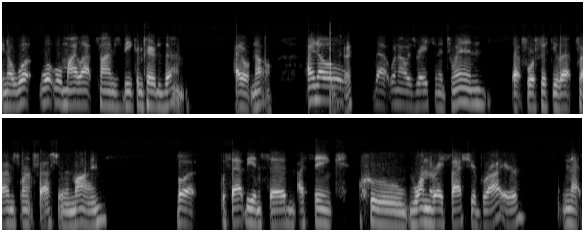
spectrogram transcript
You know what what will my lap times be compared to them? I don't know. I know Okay. that when I was racing a twin, that 450 lap times weren't faster than mine. But with that being said, I think who won the race last year, Briar, in that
